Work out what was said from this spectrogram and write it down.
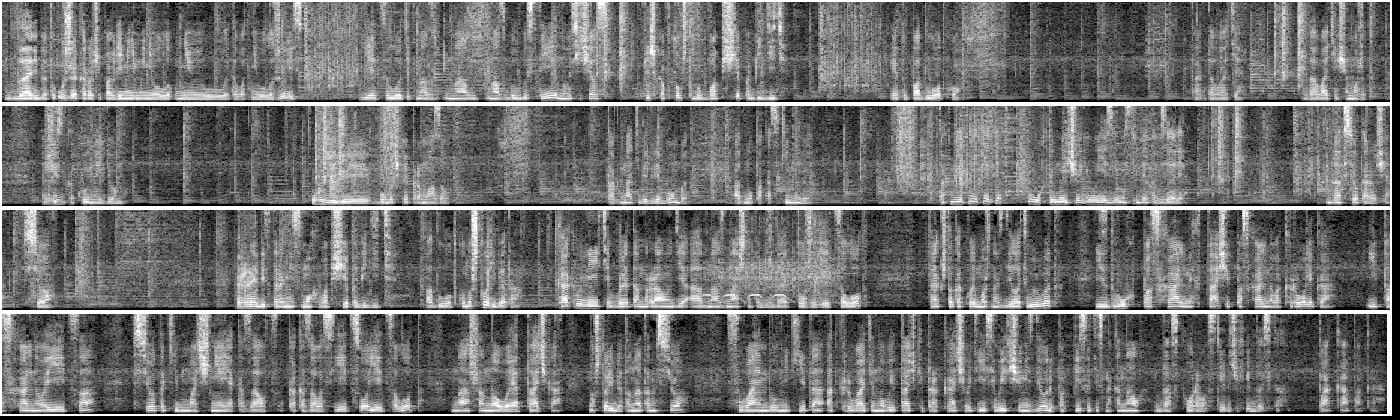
Да, ребята, уже, короче, по времени мы не, не, это вот, не уложились. Яйцелотик нас, нас, нас был быстрее, но сейчас фишка в том, чтобы вообще победить эту подлодку. Так, давайте. Давайте еще, может, жизнь какую найдем. Ой-ой-ой, бомбочкой промазал. Так, на тебе две бомбы. Одну пока скинули. Так, нет, нет, нет, нет. Ух ты, мы еще и уязвимость, ребята, взяли. Да, все, короче, все. Рэббитер не смог вообще победить подлодку. Ну что, ребята, как вы видите, в этом раунде однозначно побеждает тоже яйцелот. Так что какой можно сделать вывод? Из двух пасхальных тачек, пасхального кролика и пасхального яйца, все-таки мощнее оказалось, оказалось яйцо, яйцелот, наша новая тачка. Ну что, ребята, на этом все. С вами был Никита. Открывайте новые тачки, прокачивайте. Если вы их еще не сделали, подписывайтесь на канал. До скорого в следующих видосиках. Пока-пока.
